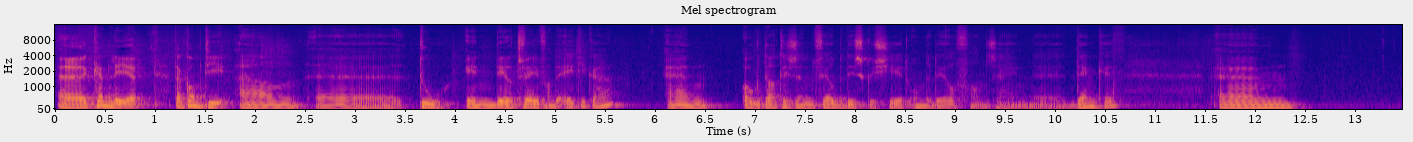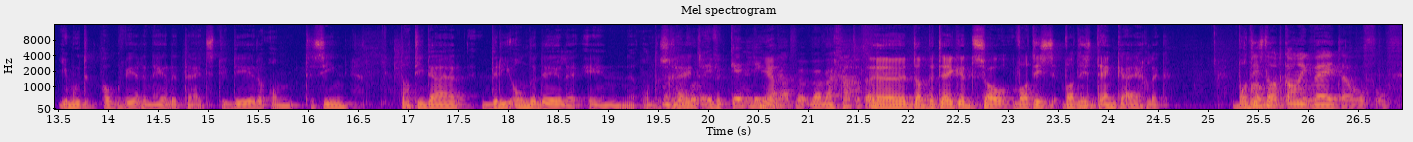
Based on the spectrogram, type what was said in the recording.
Eh kenleer, daar komt hij aan eh, toe in deel 2 van de ethica. En ook dat is een veel bediscussieerd onderdeel van zijn eh, denken. Ehm, je moet ook weer een hele tijd studeren om te zien dat hij daar drie onderdelen in onderscheidt. even kenleer Ja. inderdaad? Waar, gaat het over? Dat betekent zo, wat is, wat is denken eigenlijk? Wat is dat? wat kan ik weten? Of, of,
